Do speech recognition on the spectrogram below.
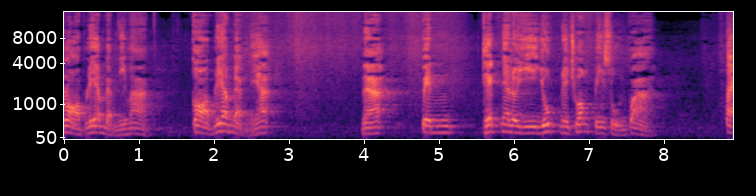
กรอบเลี่ยมแบบนี้มาก กรอบเลี่ยมแบบนี้นะ เป็นเทคโนโลยียุคในช่วงปีศูนย์กว่า แต่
